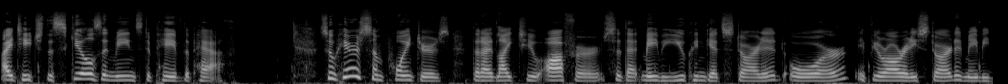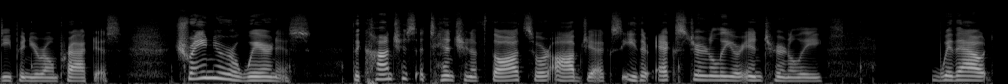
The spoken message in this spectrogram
I teach the skills and means to pave the path. So here are some pointers that I'd like to offer so that maybe you can get started, or if you're already started, maybe deepen your own practice. Train your awareness, the conscious attention of thoughts or objects, either externally or internally, without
